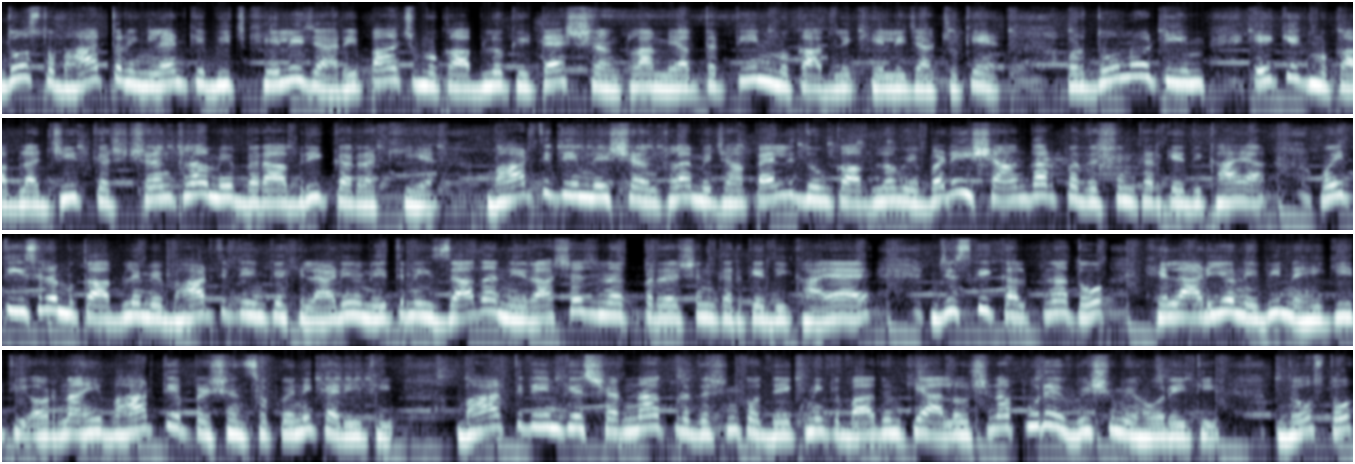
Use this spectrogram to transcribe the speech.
दोस्तों, भारत और इंग्लैंड के बीच खेली जा रही पाँच मुकाबलों की टेस्ट श्रृंखला में अब तक तीन मुकाबले खेले जा चुके हैं और दोनों टीम एक एक मुकाबला जीत कर श्रृंखला में बराबरी कर रखी है। भारतीय टीम ने श्रृंखला में जहाँ पहले दो मुकाबलों में बड़े शानदार प्रदर्शन करके दिखाया, वही तीसरे मुकाबले में भारतीय टीम के खिलाड़ियों ने इतनी ज़्यादा निराशाजनक प्रदर्शन करके दिखाया है, जिसकी कल्पना तो खिलाड़ियों ने भी नहीं की थी और न ही भारतीय प्रशंसकों ने करी थी। भारतीय टीम के शर्मनाक प्रदर्शन को देखने के बाद उनकी आलोचना पूरे विश्व में हो रही थी। दोस्तों,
